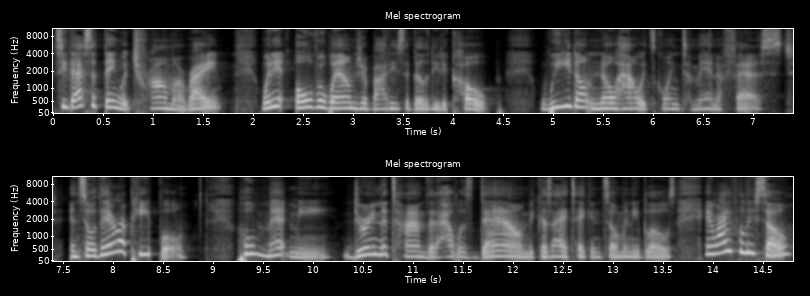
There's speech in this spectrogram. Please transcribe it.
See, that's the thing with trauma, right? When it overwhelms your body's ability to cope, we don't know how it's going to manifest. And so there are people who met me during the time that I was down because I had taken so many blows, and rightfully so.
